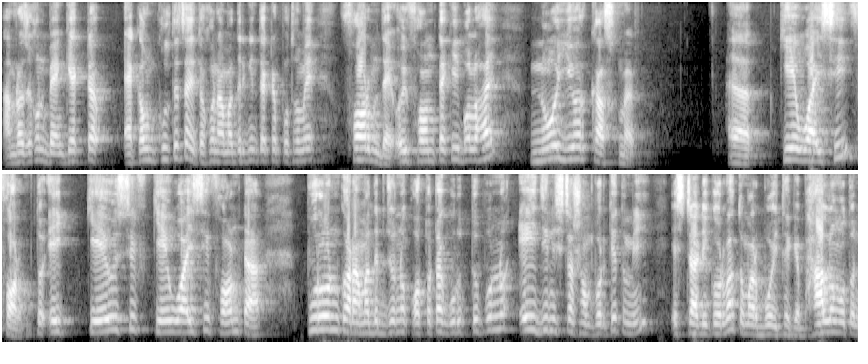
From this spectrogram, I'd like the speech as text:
আমরা যখন ব্যাংকে একটা অ্যাকাউন্ট খুলতে চাই, তখন আমাদের কিন্তু একটা প্রথমে ফর্ম দেয়। ওই ফর্মটাকেই বলা হয় know your customer K YC form তো এই কেওসি কে ওয়াইসি ফর্মটা পূরণ করা আমাদের জন্য কতটা গুরুত্বপূর্ণ, এই জিনিসটা সম্পর্কে তুমি স্টাডি করবা, তোমার বই থেকে ভালো মতন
